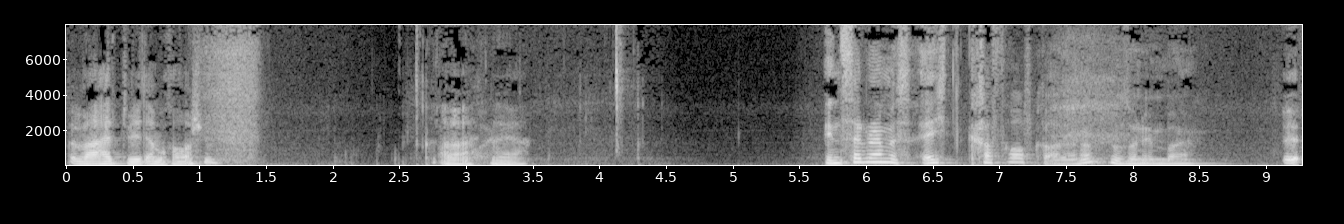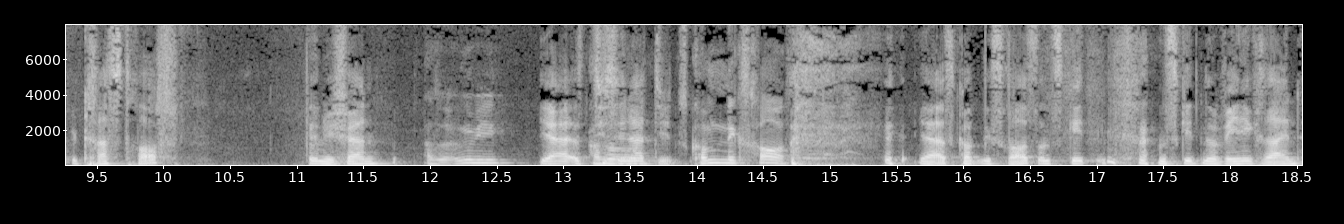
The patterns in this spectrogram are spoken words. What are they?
war halt wild am Rauschen. Aber, naja. Instagram ist echt krass drauf gerade, ne? Nur so nebenbei. Äh, krass drauf. Inwiefern? Also irgendwie, Ja, es- also, halt, die, es kommt nichts raus. ja, es kommt nichts raus und es geht, und es geht nur wenig rein.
